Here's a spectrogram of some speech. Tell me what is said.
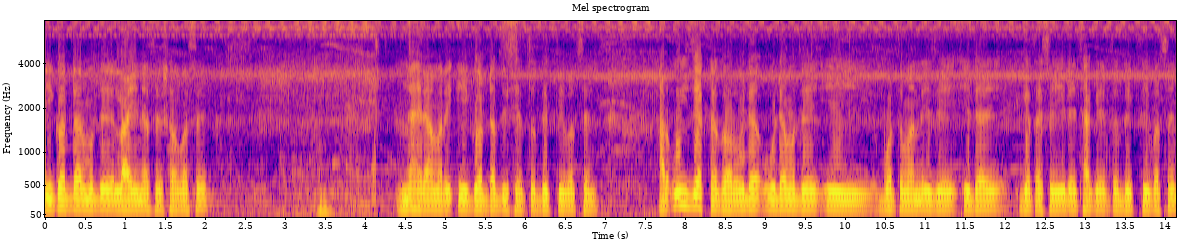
এই ঘরটার মধ্যে লাইন আছে, সব আছে। নাহেরা আমার এই ঘরটা দিছে তো দেখতেই পাচ্ছেন। আর ওই যে একটা ঘর, ওইটা, ওইটার মধ্যে এই বর্তমান এই যে এটাই গেতাছে এটাই থাকে তো দেখতেই পাচ্ছেন।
